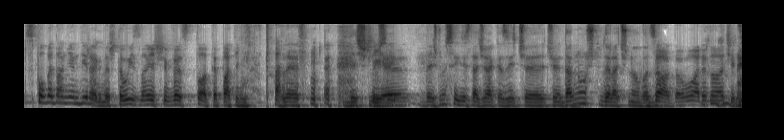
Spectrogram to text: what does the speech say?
spovedanie în direct. Deci te uiți la ei și vezi toate patimile tale. Deci Și nu, e- se, deci nu se există aceea că zice, ce, dar nu știu de la cine o învățat. Da, dar oare de la cine?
